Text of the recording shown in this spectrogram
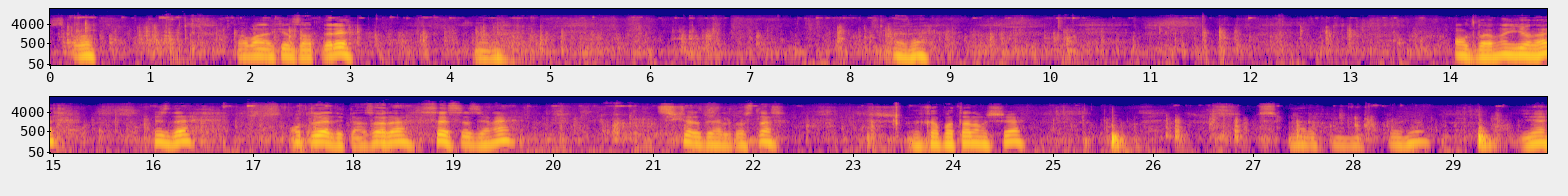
Sabah Sabah erken saatleri Şöyle Öyle Otlarını yiyorlar. Biz de otu verdikten sonra sessizce ne çıkıyoruz değerli dostlar. Kapatalım ışığı. Bismillahirrahmanirrahim. Diye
